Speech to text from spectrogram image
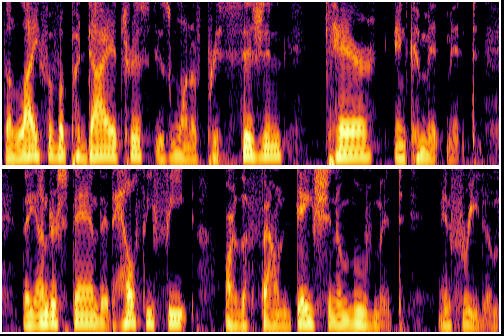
The life of a podiatrist is one of precision, care, and commitment. They understand that healthy feet are the foundation of movement and freedom.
